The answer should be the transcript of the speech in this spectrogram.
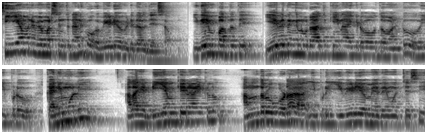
సీఎంని విమర్శించడానికి ఒక వీడియో విడుదల చేశావు ఇదేం పద్ధతి? ఏ విధంగా నువ్వు రాజకీయ నాయకుడు అవుతావు అంటూ ఇప్పుడు కనిమొళి అలాగే డిఎంకే నాయకులు అందరూ కూడా ఇప్పుడు ఈ వీడియో మీద ఏమొచ్చేసి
